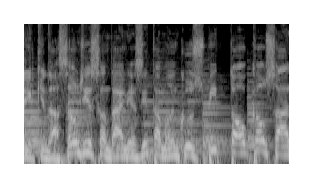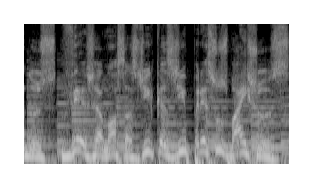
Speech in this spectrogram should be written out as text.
Liquidação de sandálias e tamancos Pitol Calçados. Veja nossas dicas de preços baixos.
